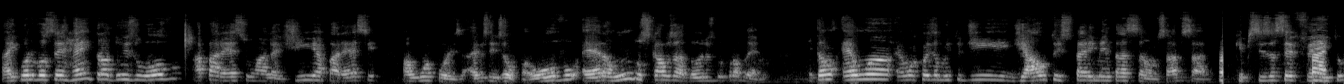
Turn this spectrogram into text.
Aí quando você reintroduz o ovo, aparece uma alergia, aparece alguma coisa. Aí você diz, opa, ovo era um dos causadores do problema. Então é uma, é uma coisa muito de, de autoexperimentação, sabe, sabe? Que precisa ser feito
